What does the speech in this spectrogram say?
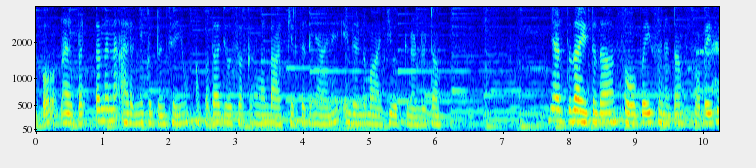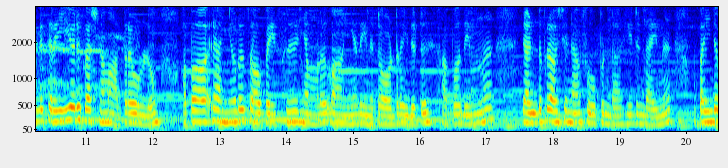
അപ്പോൾ പെട്ടെന്ന് തന്നെ അരഞ്ഞ് കിട്ടും ചെയ്യും. അപ്പോൾ ആ ജ്യൂസൊക്കെ ആക്കിയെടുത്തിട്ട് ഞാൻ ഇതുകൊണ്ട് മാറ്റി വെക്കുന്നുണ്ട് കേട്ടോ. ഇനി അടുത്തതായിട്ട് ഇതാ സോപ്പൈസാണ് കേട്ടോ സോപ്പൈസിന്റെ ചെറിയൊരു കഷ്ണം മാത്രമേ ഉള്ളൂ. അപ്പോൾ ഒരു അഞ്ഞൂറ് സോപ്പൈസ് നമ്മൾ വാങ്ങിയത് എന്നിട്ട് ഓർഡർ ചെയ്തിട്ട്. അപ്പോൾ അതിൽ നിന്ന് രണ്ട് പ്രാവശ്യം ഞാൻ സോപ്പ് ഉണ്ടാക്കിയിട്ടുണ്ടായിരുന്നു അപ്പോൾ അതിന്റെ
